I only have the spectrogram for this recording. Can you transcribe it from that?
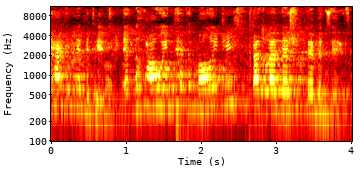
Tech Limited, and Huawei Technologies Bangladesh Limited.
